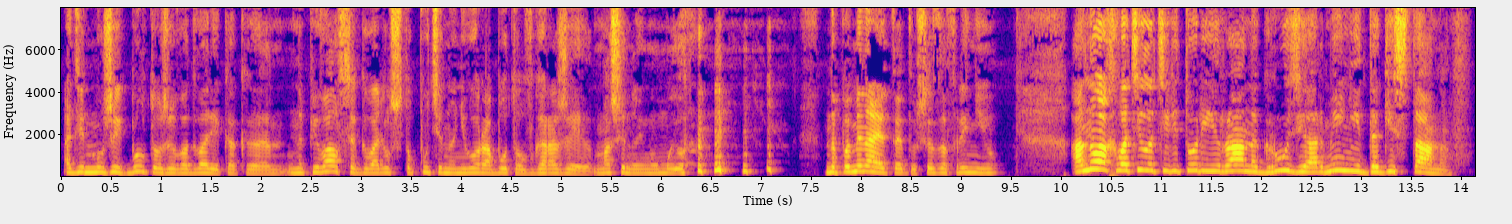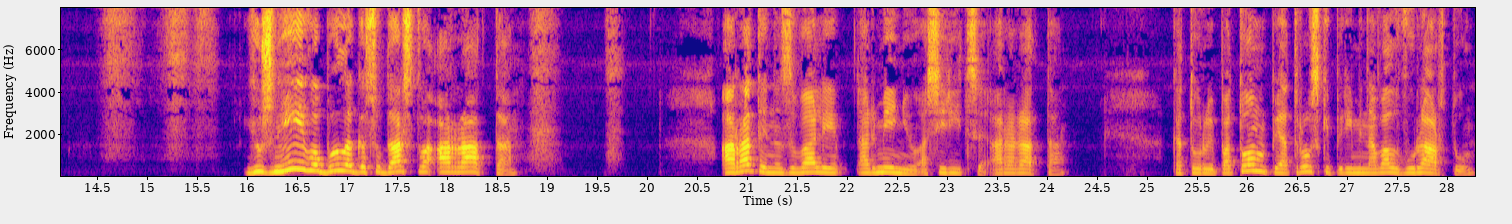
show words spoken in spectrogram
один мужик был тоже во дворе, как э, напивался, говорил, что Путин у него работал в гараже, машину ему мыл. напоминает эту шизофрению. Оно охватило территории Ирана, Грузии, Армении, Дагестана. Южнее его было государство Аратта. Араты называли Армению, ассирийцы, Араратта, который потом Петровский переименовал в Урарту,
